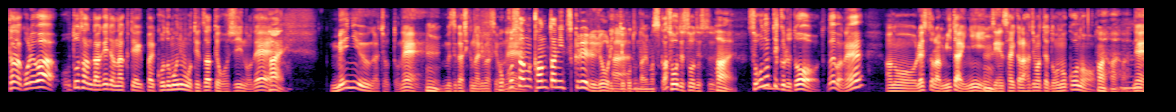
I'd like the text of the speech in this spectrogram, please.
ただこれはお父さんだけじゃなくてやっぱり子供にも手伝ってほしいので、メニューがちょっとね、うん。難しくなりますよね。お子さんが簡単に作れる料理っていうことになりますか？そうですそうです、はそうなってくると例えばねあのレストランみたいにうん。前菜から始まってどうのこうの、ね、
